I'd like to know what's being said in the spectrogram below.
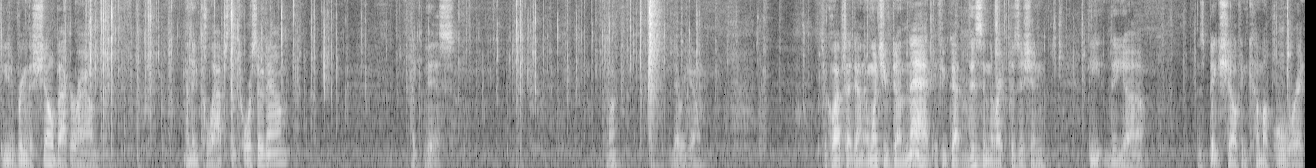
you need to bring the shell back around and then collapse the torso down like this. Come on. There we go. So collapse that down. And once you've done that, if you've got this in the right position, the, the uh, this big shell can come up over it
